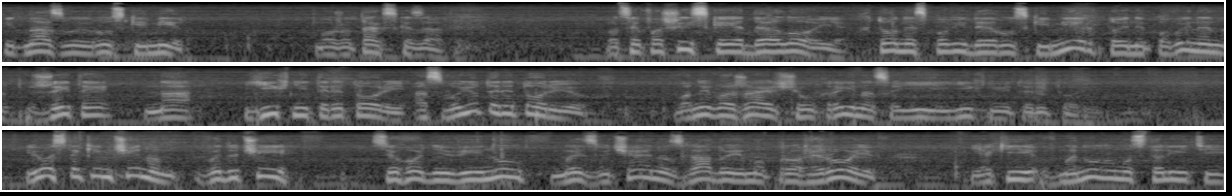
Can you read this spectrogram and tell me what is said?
під назвою Руський мір. Можу так сказати. Оце фашистська ідеологія. Хто не сповідає руський мір, той не повинен жити на їхній території. А свою територію вони вважають, що Україна це є їхньою територією. І ось таким чином, ведучи сьогодні війну, ми звичайно згадуємо про героїв, які в минулому столітті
